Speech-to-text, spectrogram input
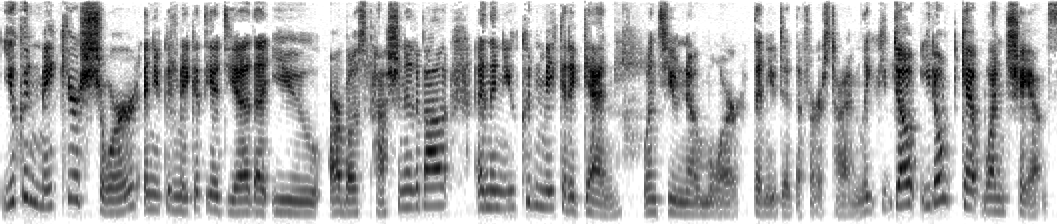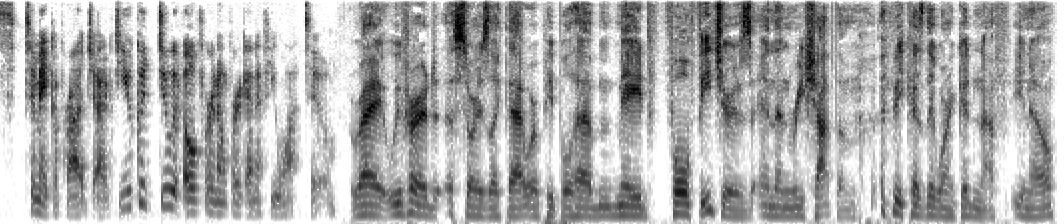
you can make your short and you can make it the idea that you are most passionate about, and then you could make it again once you know more than you did the first time. Like you don't you don't get one chance to make a project. You could do it over and over again if you want to. Right. We've heard stories like that where people have made full features and then reshot them because they weren't good enough, you know?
